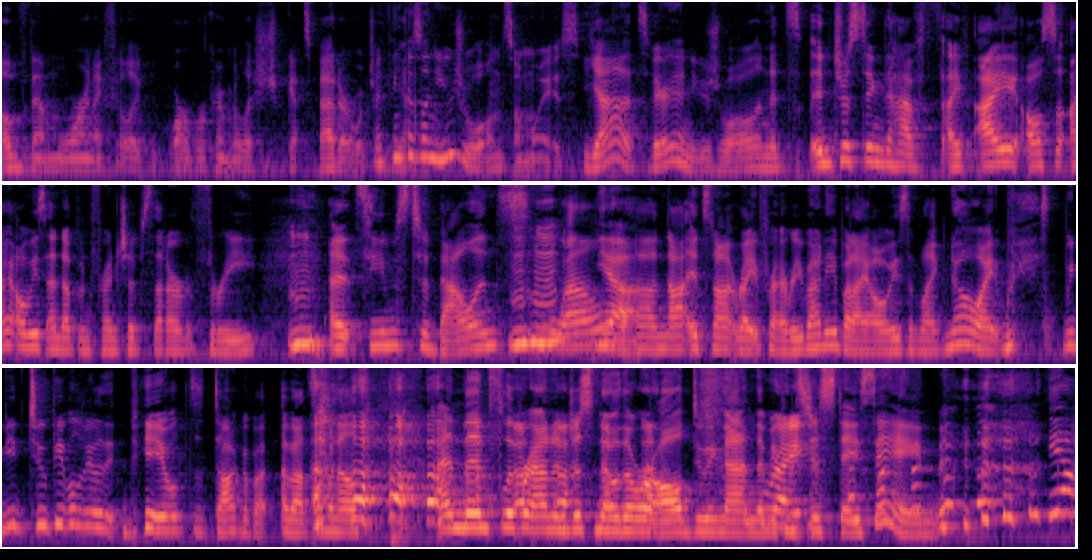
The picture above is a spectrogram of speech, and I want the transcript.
love them more and i feel like our working relationship gets better which i think Yeah. is unusual in some ways Yeah, it's very unusual, and it's interesting to have. I, I also I always end up in friendships that are three. And It seems to balance well. Yeah. uh, not it's not right for everybody, but I always am like, no, I we need two people to be able, be able to talk about about someone else, and then flip around and just know that we're all doing that, and then we can just stay sane. yeah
